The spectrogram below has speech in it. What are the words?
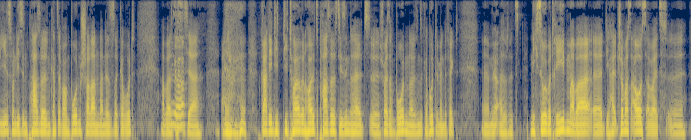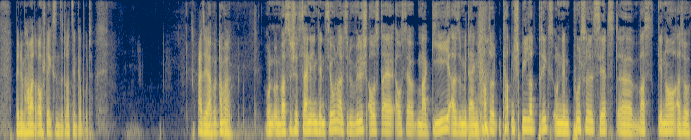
jedes von diesen Puzzlen kannst einfach am Boden schollern, dann ist es halt kaputt. Aber Ja. das ist ja also, gerade die die teuren Holzpuzzles, die sind halt äh, schmeiß auf den Boden, dann sind sie kaputt im Endeffekt. Ähm, Ja. Also jetzt nicht so übertrieben, aber äh, die halten schon was aus, aber jetzt äh, wenn du im Hammer draufschlägst, sind sie trotzdem kaputt. Also ja, aber du, und, und was ist jetzt deine Intention? Also du willst aus der, aus der Magie, also mit deinen Karte, Kartenspielertricks und den Puzzles jetzt, äh, was genau, also,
